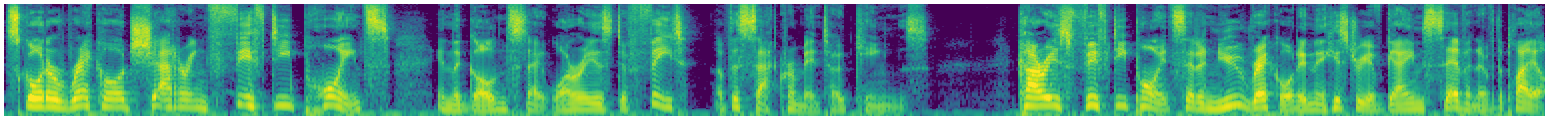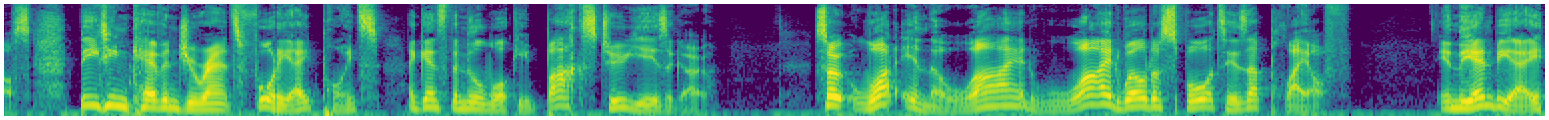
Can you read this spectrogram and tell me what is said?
scored a record shattering 50 points in the Golden State Warriors' defeat of the Sacramento Kings. Curry's 50 points set a new record in the history of Game 7 of the playoffs, beating Kevin Durant's 48 points against the Milwaukee Bucks two years ago. So, what in the wide, wide world of sports is a playoff? In the NBA,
